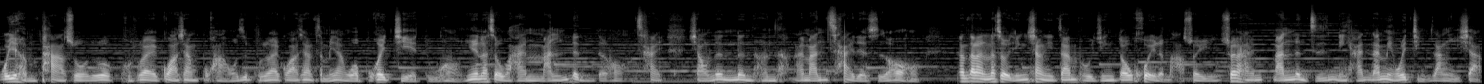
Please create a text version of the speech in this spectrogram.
我也很怕说，如果卜出来卦象不好，或是卜出来卦象怎么样，我不会解读哦，因为那时候我还蛮嫩的哦，菜小嫩嫩很还蛮菜的时候。那当然那时候已经像你占卜已经都会了嘛，所以虽然还蛮嫩，只是你还难免会紧张一下。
